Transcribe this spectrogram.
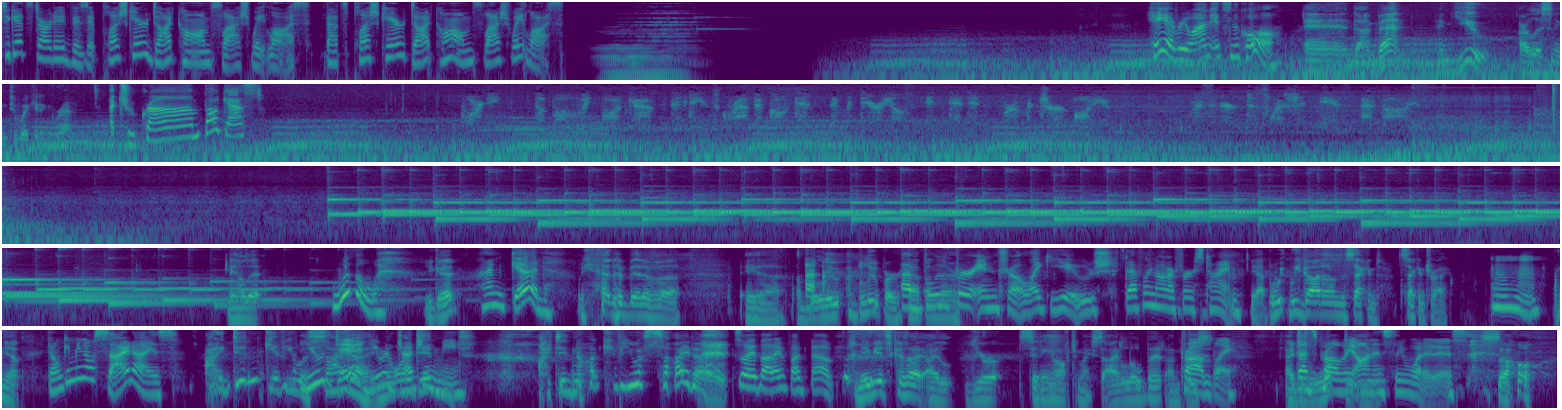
To get started, visit plushcare.com slash weight loss. That's plushcare.com slash weight loss. Hey everyone, it's Nicole, And I'm Ben, and you are listening to Wicked and Grim. a true crime podcast. Warning, the following podcast contains graphic content and materials intended for a mature audience. You good? I'm good. We had a bit of a a, uh, a, blo- a blooper A blooper there. intro, like huge. Definitely not our first time. Yeah, but we, we got it on the second second try. Mm-hmm. Yeah. Don't give me no side eyes. I didn't give you a You side did. eye. You were No, I judging me. I did not give you a side eye. So I thought I fucked up. Maybe it's because I, I you're sitting off to my side a little bit. I'm face- Probably. I just That's probably honestly what it is. So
